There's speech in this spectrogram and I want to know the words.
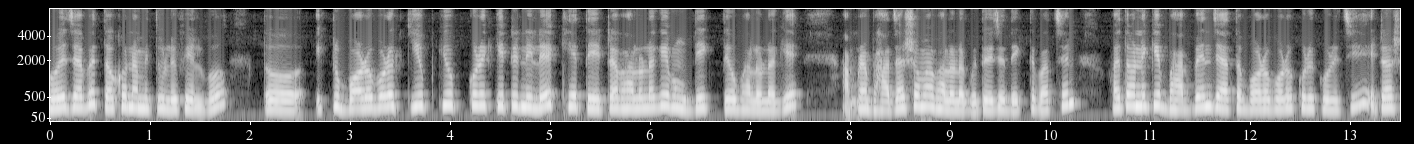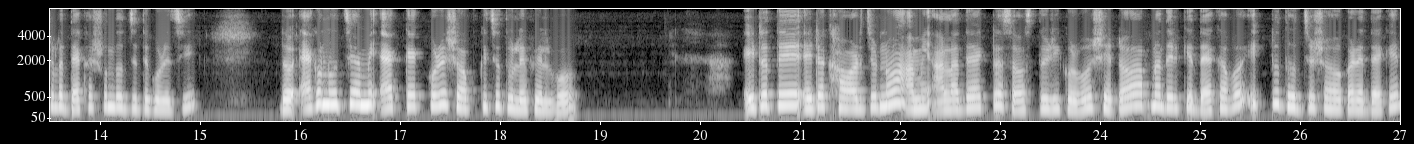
হয়ে যাবে তখন আমি তুলে ফেলব। তো একটু বড় বড় কিউব কিউব করে কেটে নিলে খেতে এটা ভালো লাগে এবং দেখতেও ভালো লাগে। আপনার ভাজার সময় ভালো লাগবে। তো এই যে দেখতে পাচ্ছেন, হয়তো অনেকে ভাববেন যে এত বড় বড় করে করেছি, এটা আসলে দেখার সৌন্দর্যতে করেছি। তো এখন হচ্ছে আমি এক এক করে সব কিছু তুলে ফেলব। এটাতে, এটা খাওয়ার জন্য আমি আলাদা একটা সস তৈরি করব, সেটাও আপনাদেরকে দেখাবো। একটু ধৈর্য সহকারে দেখেন,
